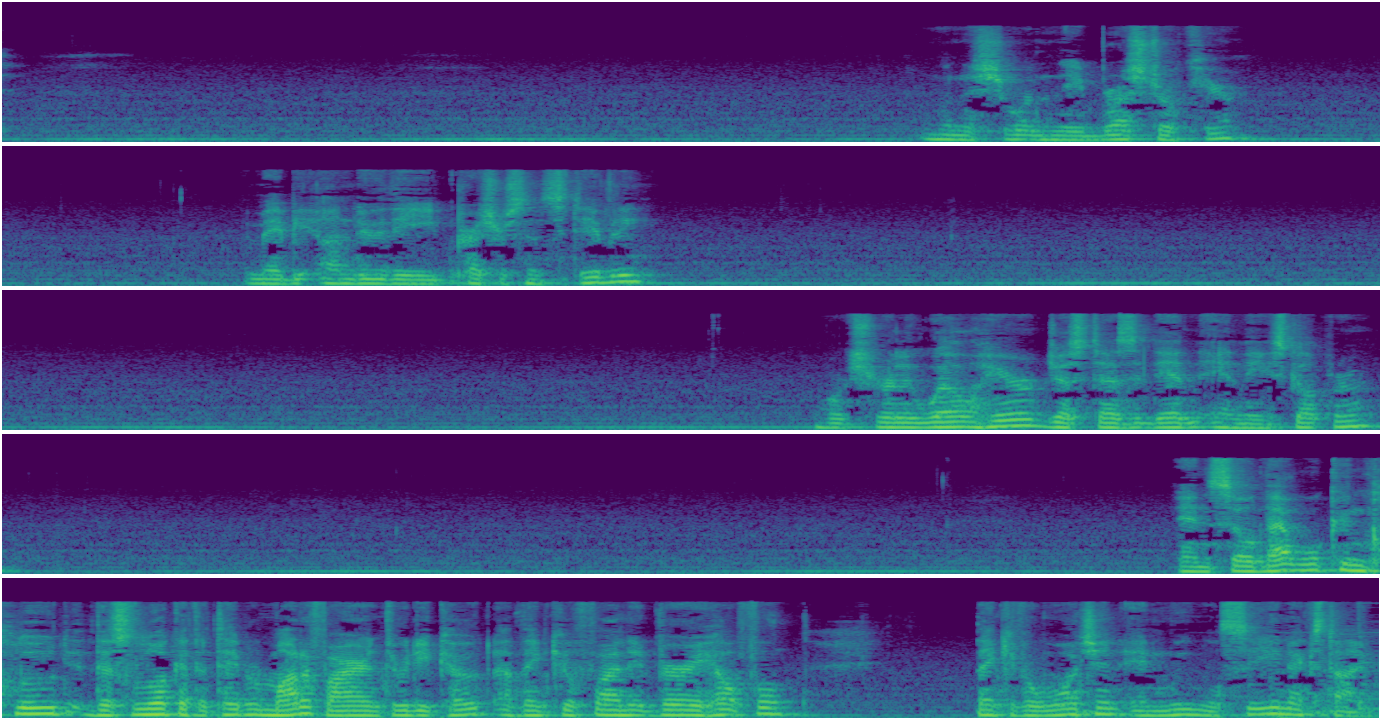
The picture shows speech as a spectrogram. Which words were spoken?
I'm going to shorten the brushstroke here. And maybe undo the pressure sensitivity. Works really well here, just as it did in the sculpt room. And so that will conclude this look at the taper modifier in 3D Coat. I think you'll find it very helpful. Thank you for watching, and we will see you next time.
